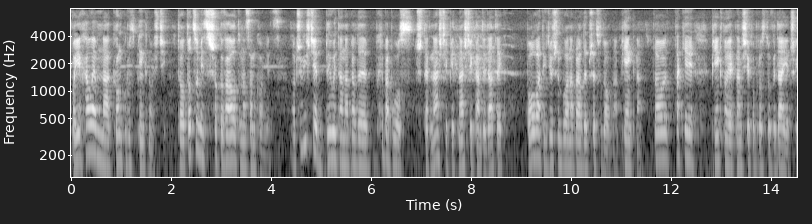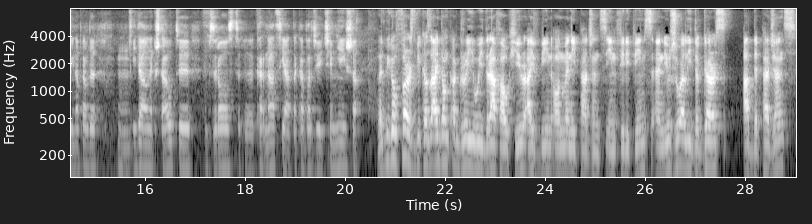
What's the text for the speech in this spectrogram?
pojechałem na konkurs piękności. To to, co mnie zszokowało, to na sam koniec. Oczywiście były tam naprawdę, chyba było z 14-15 kandydatek. Połowa tych dziewczyn była naprawdę przecudowna, piękna. To takie piękno, jak nam się po prostu wydaje, czyli naprawdę mm, idealne kształty, wzrost, e, karnacja, taka bardziej ciemniejsza. Let me go first because I don't agree with Rafał here. I've been on many pageants in Philippines and usually the girls at the pageants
